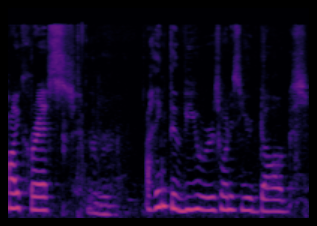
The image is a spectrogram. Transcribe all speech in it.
Hi, Chris. I think the viewers want to see your dogs.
